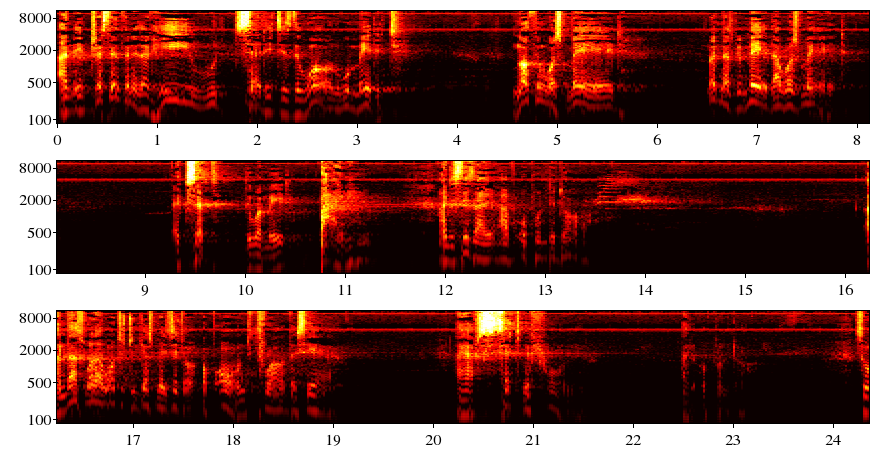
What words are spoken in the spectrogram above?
And the interesting thing is that he who said it is the one who made it. Nothing was made, nothing has been made that was made. Except they were made And he says, I have opened the door. And that's what I want you to just meditate upon throughout this year. I have set before you an open door. So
